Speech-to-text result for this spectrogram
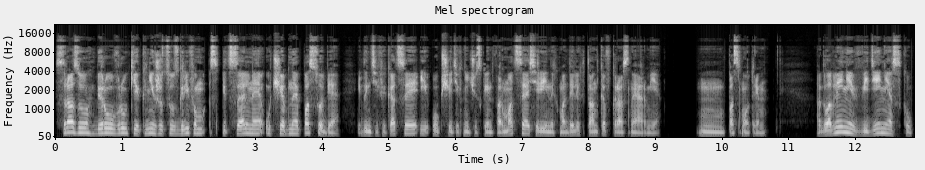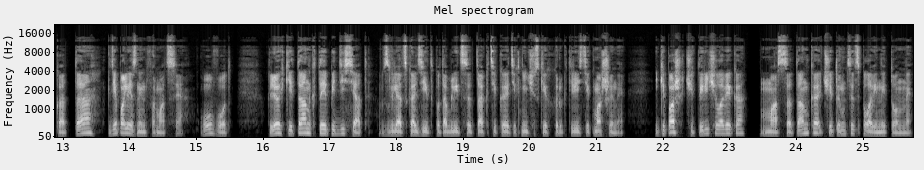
Сразу беру в руки книжицу с грифом «Специальное учебное пособие. Идентификация и общая техническая информация о серийных моделях танков Красной Армии». М -м, посмотрим. Оглавление, введение, скукота. Где полезная информация? О, вот. Легкий танк Т-50. Взгляд скользит по таблице тактика технических характеристик машины. Экипаж 4 человека. Масса танка 14,5 тонны.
